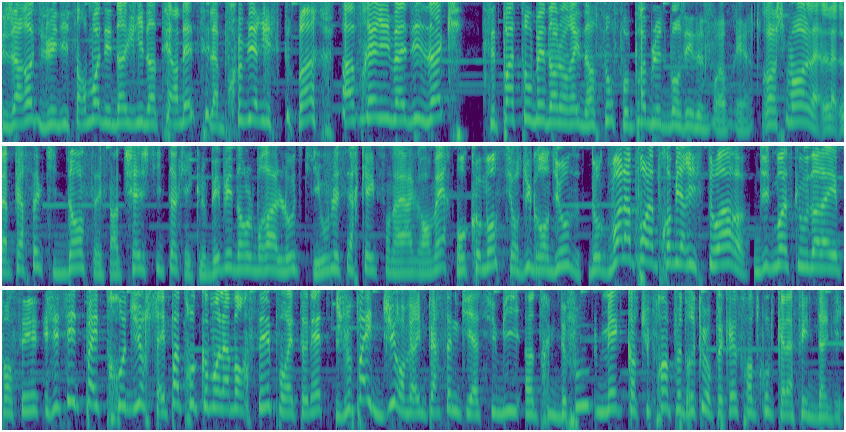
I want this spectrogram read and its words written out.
Jarod, je lui ai dit, sors-moi des dingueries d'internet, c'est la première histoire. Un frère, il m'a dit, Zach, c'est pas tombé dans l'oreille d'un sourd, faut pas me le demander deux fois, frère. Franchement, la, la- la personne qui danse, elle fait un challenge TikTok avec le bébé dans le bras, l'autre qui ouvre le cercueil de son arrière-grand-mère, on commence sur du grandiose. Donc voilà pour la première histoire. Dites-moi ce que vous en avez pensé. Essayé de pas être trop dur, je savais pas trop comment l'amorcer, pour être honnête. Je veux pas être dur envers une personne qui a subi un truc de fou, mais quand tu prends un peu de recul, on peut quand même se rendre compte qu'elle a fait une dinguerie.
